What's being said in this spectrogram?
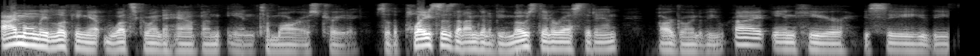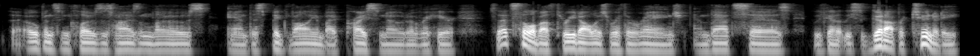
I'm only looking at what's going to happen in tomorrow's trading. So the places that I'm going to be most interested in are going to be right in here. You see the, the opens and closes, highs and lows, and this big volume by price node over here. So that's still about $3 worth of range. And that says we've got at least a good opportunity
